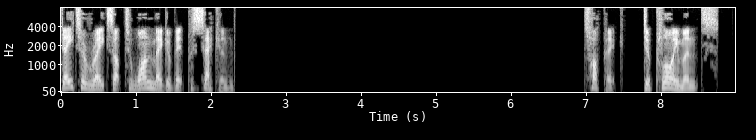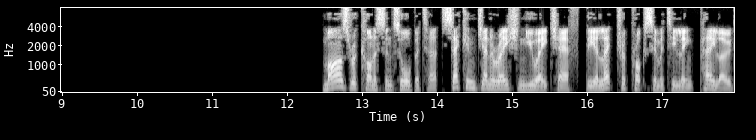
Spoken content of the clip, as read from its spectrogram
Data rates up to 1 megabit per second. Topic: Deployments. Mars Reconnaissance Orbiter, second generation UHF, the Electra Proximity Link payload.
